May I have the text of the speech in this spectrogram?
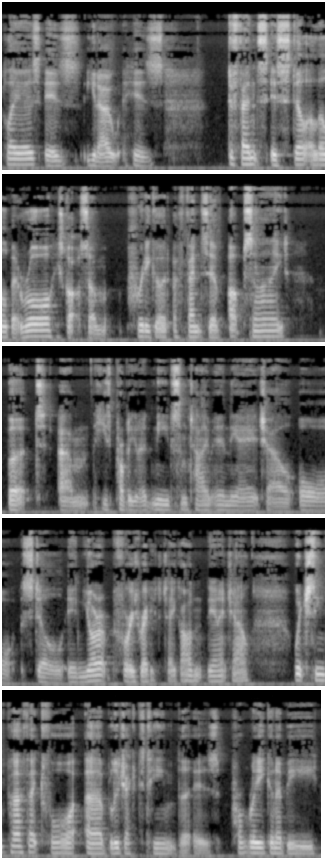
players, is you know his defense is still a little bit raw. He's got some pretty good offensive upside but um, he's probably going to need some time in the AHL or still in Europe before he's ready to take on the NHL, which seemed perfect for a Blue Jackets team that is probably going to be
